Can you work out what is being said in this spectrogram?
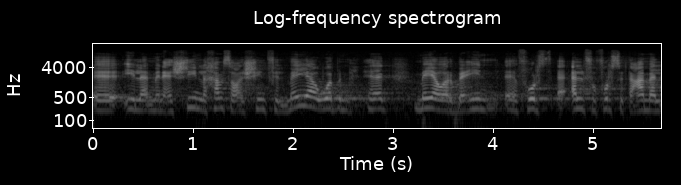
إلى من 20 ل 25% وبنحتاج 140 فرصة ألف فرصة عمل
